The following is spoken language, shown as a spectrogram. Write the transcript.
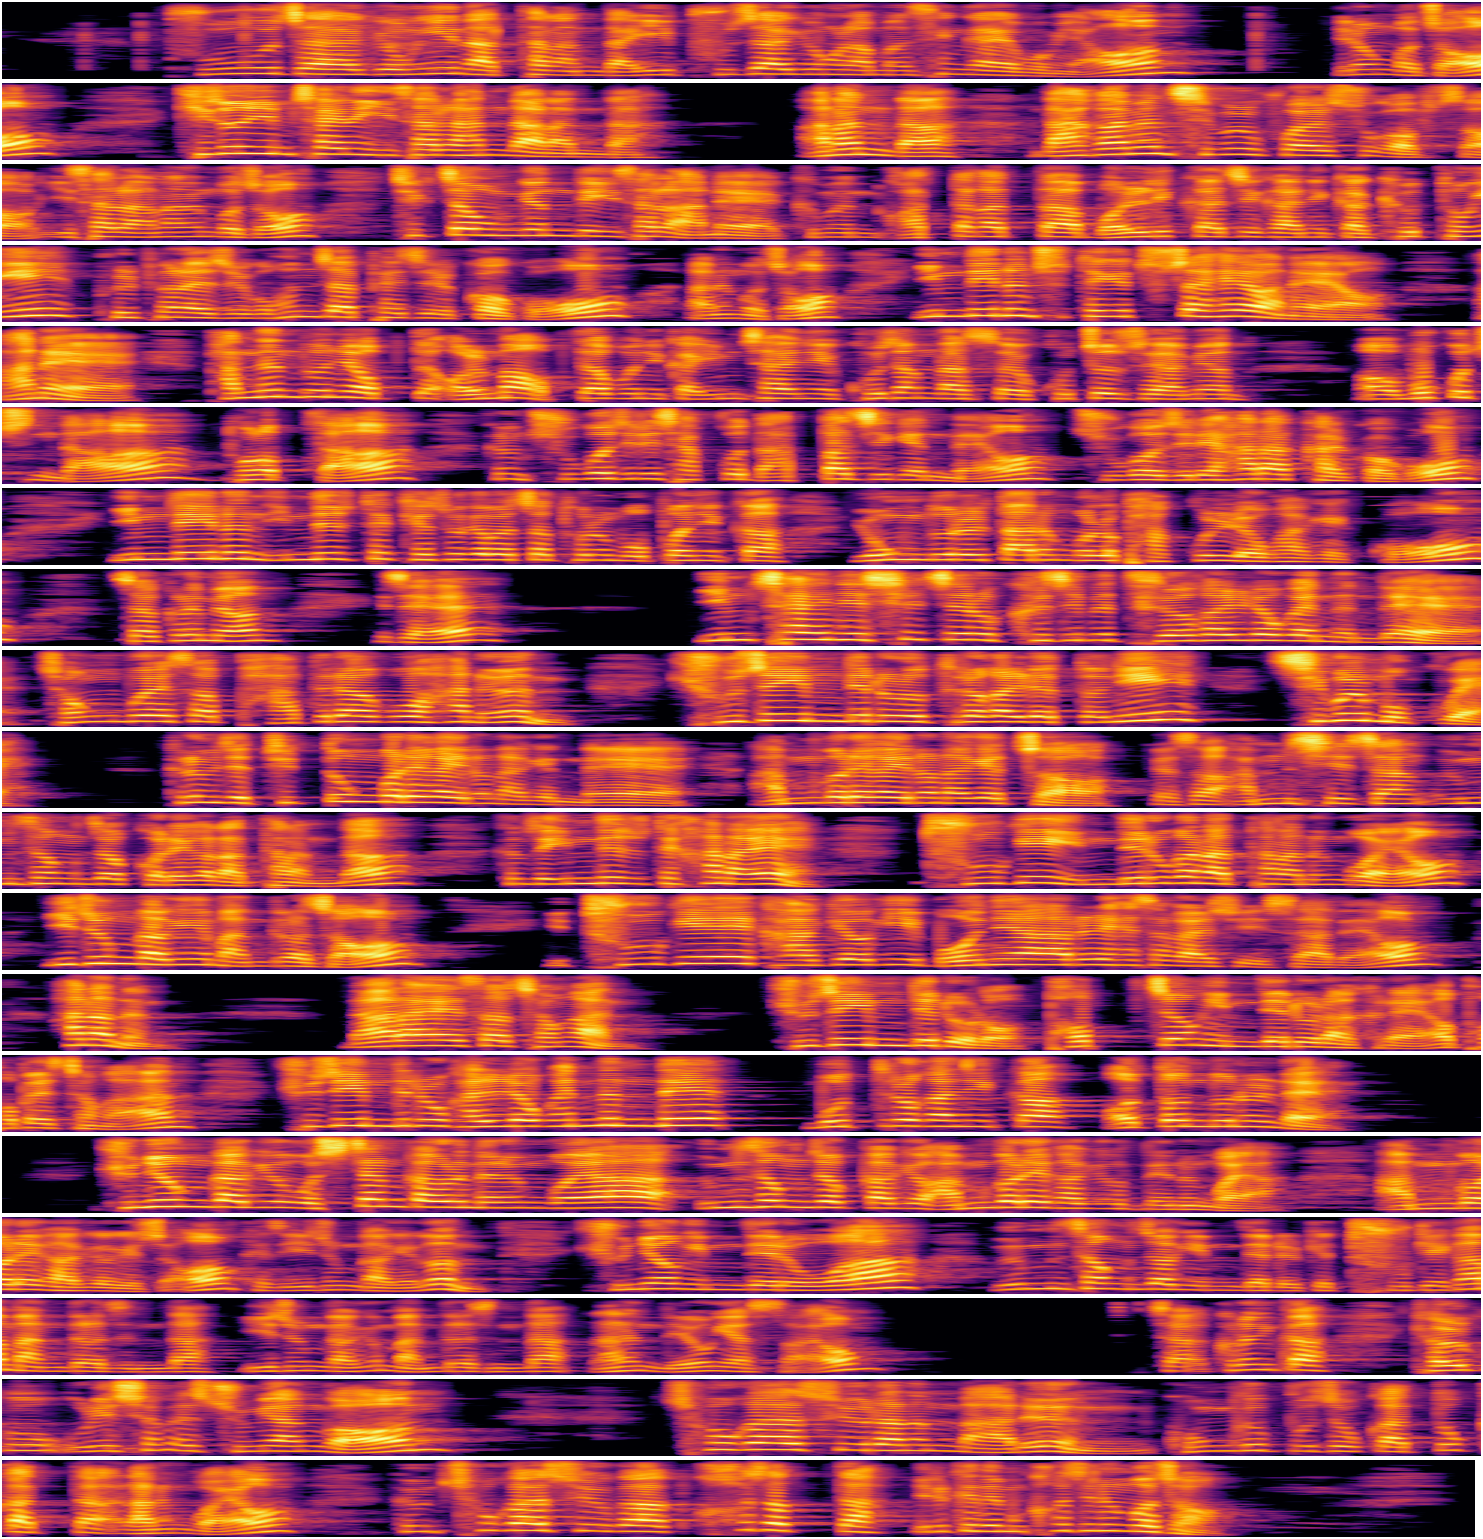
부작용이 나타난다. 이 부작용을 한번 생각해 보면 이런 거죠. 기존 임차인은 이사를 한다 안 한다 안 한다. 나가면 집을 구할 수가 없어. 이사를 안 하는 거죠. 직장 옮겼는데 이사를 안 해. 그러면 왔다 갔다 멀리까지 가니까 교통이 불편해지고 혼잡해질 거고 라는 거죠. 임대인은 주택에 투자해요 안 해요? 안 해. 받는 돈이 없다, 얼마 없다 보니까 임차인이 고장났어요. 고쳐주세요 하면 어, 못 고친다. 돈 없다. 그럼 주거질이 자꾸 나빠지겠네요. 주거질이 하락할 거고 임대인은 임대주택 계속해봤자 돈을 못 버니까 용도를 다른 걸로 바꾸려고 하겠고 자 그러면 이제 임차인이 실제로 그 집에 들어가려고 했는데 정부에서 받으라고 하는 규제 임대료로 들어가려 했더니 집을 못 구해 그럼 이제 뒷동거래가 일어나겠네. 암거래가 일어나겠죠. 그래서 암시장 음성적 거래가 나타난다. 그래서 임대주택 하나에 두 개의 임대료가 나타나는 거예요. 이중 가격이 만들어져. 이 두 개의 가격이 뭐냐를 해석할 수 있어야 돼요. 하나는 나라에서 정한 규제 임대료로 법정 임대료라 그래요. 법에 정한 규제 임대료로 가려고 했는데 못 들어가니까 어떤 돈을 내? 균형 가격으로 시장 가격으로 내는 거야? 음성적 가격, 암거래 가격 내는 거야? 암거래 가격이죠. 그래서 이중 가격은 균형 임대료와 음성적 임대료 이렇게 두 개가 만들어진다. 이중 가격 만들어진다라는 내용이었어요. 자, 그러니까 결국 우리 시험에서 중요한 건 초과 수요라는 말은 공급 부족과 똑같다라는 거예요. 그럼 초과 수요가 커졌다. 이렇게 되면 커지는 거죠.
